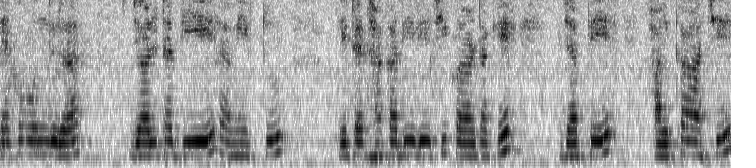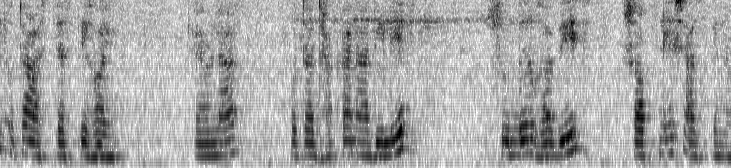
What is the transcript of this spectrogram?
দেখো বন্ধুরা, জলটা দিয়ে আমি একটু এটা ঢাকা দিয়ে দিয়েছি কড়াটাকে যাতে হালকা আঁচে ওটা আস্তে আস্তে হয়। কেননা ওটা ঢাকা না দিলে সুন্দরভাবে সফটনেস আসবে না।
